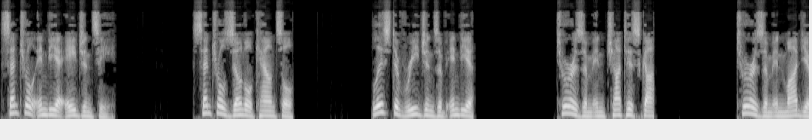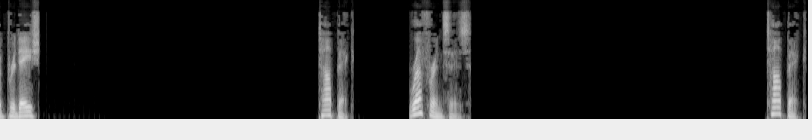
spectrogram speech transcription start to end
Central India Agency Central Zonal Council List of regions of India Tourism in Chhattisgarh Tourism in Madhya Pradesh Topic. References Topic.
